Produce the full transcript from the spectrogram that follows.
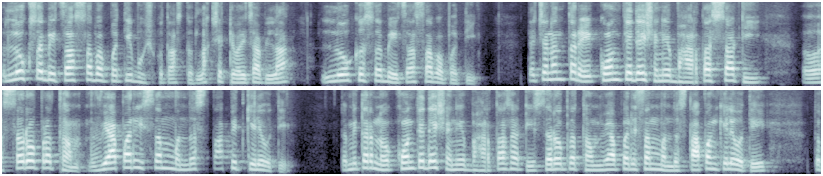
तर लोकसभेचा सभापती भूषवत असतात. लक्षात ठेवायचं आपल्याला. लोकसभेचा सभापती. त्याच्यानंतर आहे कोणत्या देशाने भारतासाठी सर्वप्रथम व्यापारी संबंध स्थापित केले होते? तर मित्रांनो कोणत्या देशाने भारतासाठी सर्वप्रथम व्यापारी संबंध स्थापन केले होते? तर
